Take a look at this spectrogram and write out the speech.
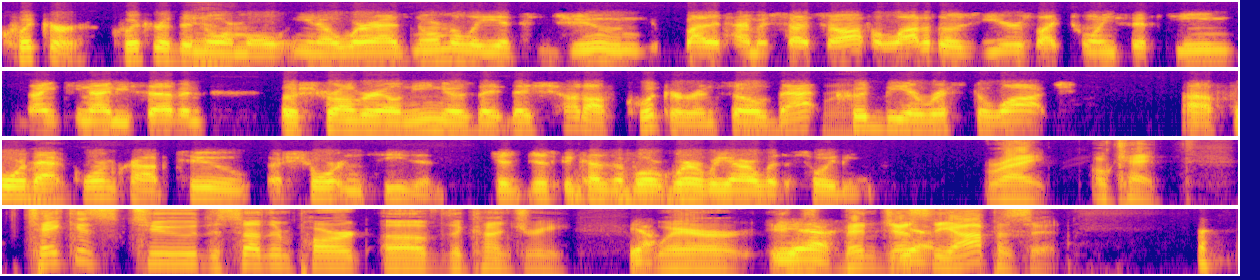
quicker, quicker than normal, you know, whereas normally it's June by the time it shuts off. A lot of those years like 2015, 1997, those stronger El Ninos, they, they shut off quicker. And so that could be a risk to watch uh, for right. that corn crop too, a shortened season, just, just because of where we are with the soybeans. Right. Okay. Take us to the southern part of the country yeah. where it's yes. been just yes. the opposite.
